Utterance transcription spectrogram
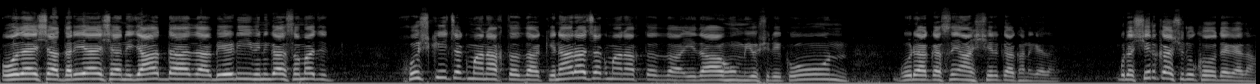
اودیشا دریائشا نجات دا دا، بیڑی ان کا سمجھ۔ خشکی چک ماناخت دا، کنارہ چک ماناخت دا۔ اذا ہم یشرکون۔ گوڑا کسیں آن شرکہ کھن گئے دا۔ گوڑا شرکہ شروع کھو دے گئے دا۔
